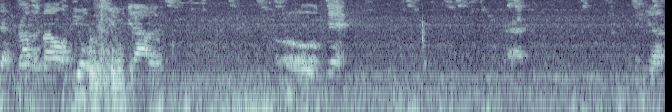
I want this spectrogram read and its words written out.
That's probably about all the fuel we're going to get out of it. Okay. Alright. Let me uh,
